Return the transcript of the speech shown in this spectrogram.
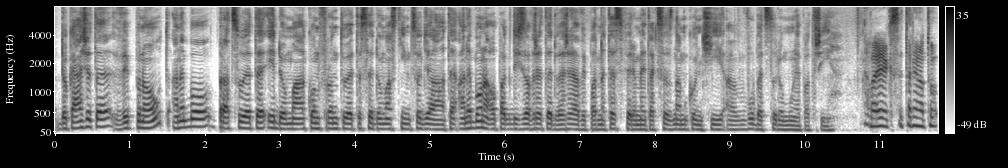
dokážete vypnout, anebo pracujete i doma, konfrontujete se doma s tím, co děláte, anebo naopak, když zavřete dveře a vypadnete z firmy, tak se znám končí a vůbec to domů nepatří. Ale jak se tady na tu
